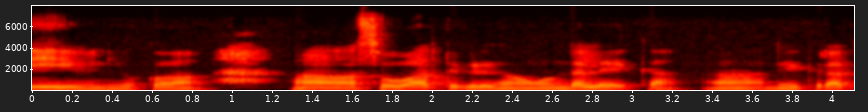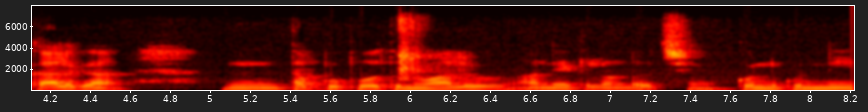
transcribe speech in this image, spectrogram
దేవుని యొక్క సువార్థకుడిగా ఉండలేక అనేక రకాలుగా తప్పుపోతున్న వాళ్ళు అనేకలు ఉండవచ్చు కొన్ని కొన్ని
